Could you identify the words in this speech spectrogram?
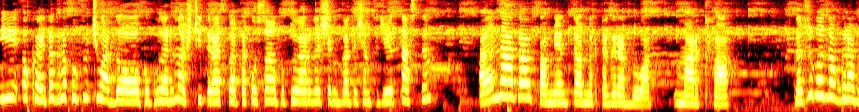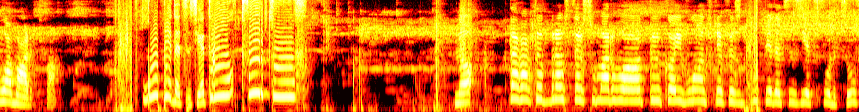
I okej, ta gra powróciła do popularności, teraz ma taką samą popularność jak w 2019, ale nadal pamiętam jak ta gra była martwa. Dlaczego ta gra była martwa? Głupie decyzje twórców. No, tak jak to Brawl Stars umarło tylko i wyłącznie przez głupie decyzje twórców.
